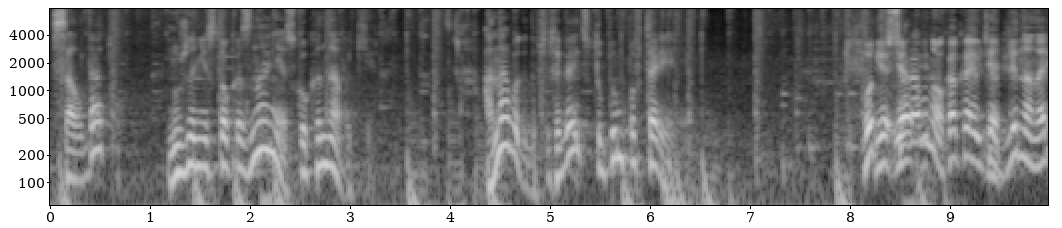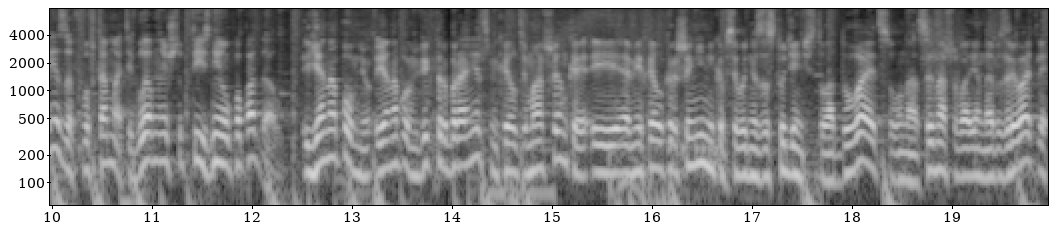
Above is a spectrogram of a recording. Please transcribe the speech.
Солдату нужно не столько знания, сколько навыки. А навык достигается тупым повторением. Вот Я- все я- равно, какая у тебя длина нарезов в автомате. Главное, чтобы ты из него попадал. Я напомню, я напомню, Виктор Баранец, Михаил Тимошенко и э, Михаил Крашенинников сегодня за студенчество отдувается у нас. И наши военные обозреватели,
